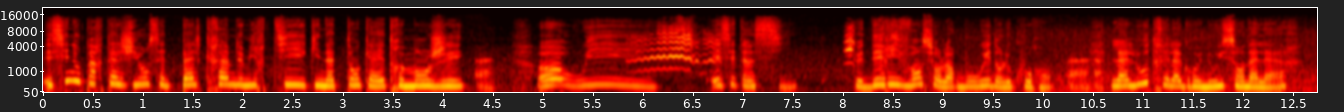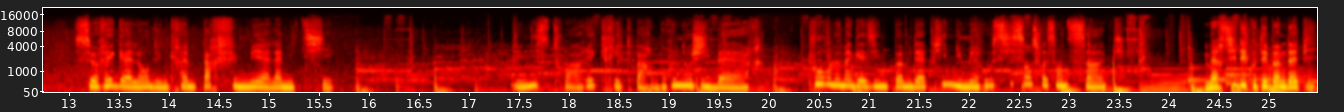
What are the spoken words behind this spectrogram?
Et si nous partagions cette belle crème de myrtille qui n'attend qu'à être mangée? Oh oui Et c'est ainsi que, dérivant sur leur bouée dans le courant, la loutre et la grenouille s'en allèrent, se régalant d'une crème parfumée à l'amitié. Une histoire écrite par Bruno Gibert pour le magazine Pomme d'Api numéro 665. Merci d'écouter Pomme d'Api.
